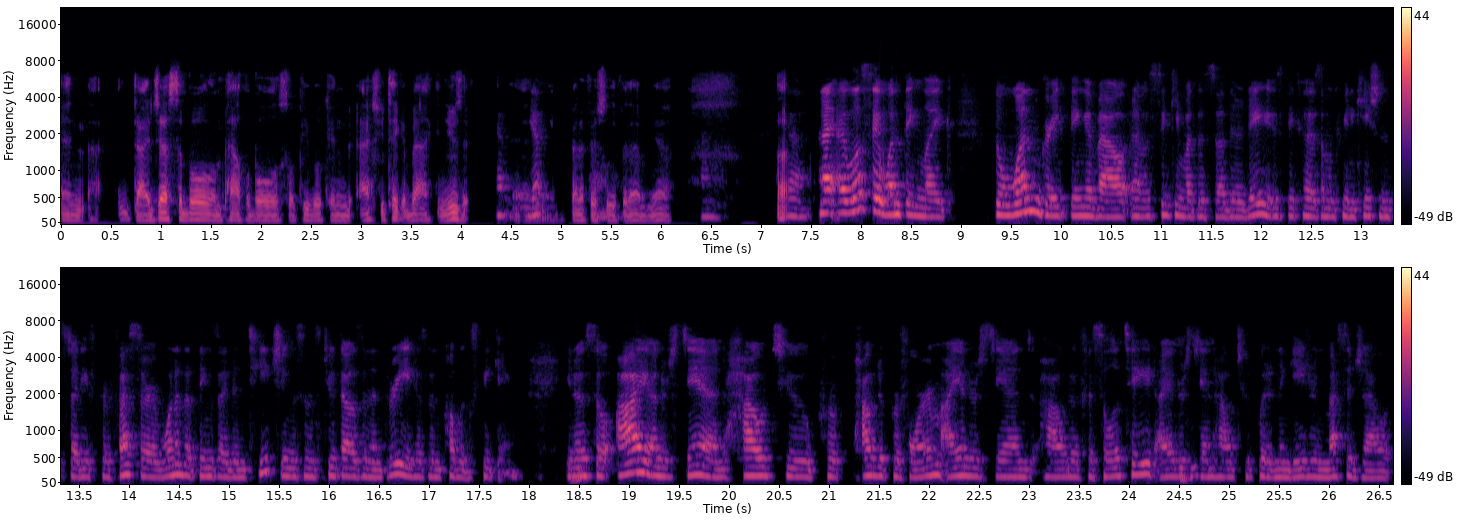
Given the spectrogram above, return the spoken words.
And uh, digestible and palpable so people can actually take it back and use it yeah, and yep. beneficially for them. Yeah. Uh, yeah and I, I will say one thing like the one great thing about and i was thinking about this the other day is because i'm a communication studies professor one of the things i've been teaching since 2003 has been public speaking. You know so i understand how to how to perform i understand how to facilitate i understand how to put an engaging message out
